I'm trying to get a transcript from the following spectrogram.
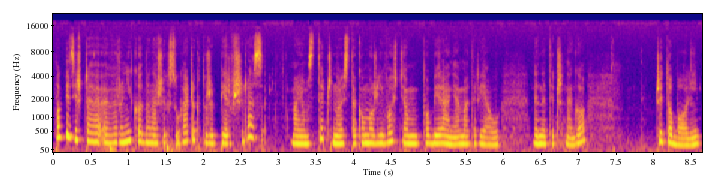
Powiedz jeszcze, e, Weroniko, do naszych słuchaczy, którzy pierwszy raz mają styczność z taką możliwością pobierania materiału genetycznego, czy to boli,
